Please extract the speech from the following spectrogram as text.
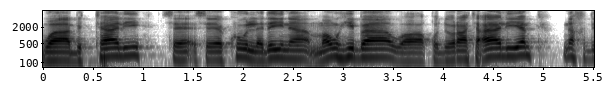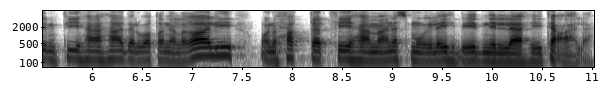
وبالتالي سيكون لدينا موهبة وقدرات عالية نخدم فيها هذا الوطن الغالي ونحقق فيها ما نسمو إليه بإذن الله تعالى.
